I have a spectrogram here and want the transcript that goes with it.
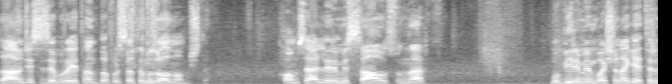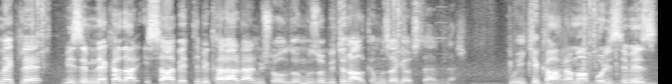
daha önce size burayı tanıtma fırsatımız olmamıştı. Komiserlerimiz sağ olsunlar. Bu birimin başına getirmekle bizim ne kadar isabetli bir karar vermiş olduğumuzu bütün halkımıza gösterdiler. Bu iki kahraman polisimiz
